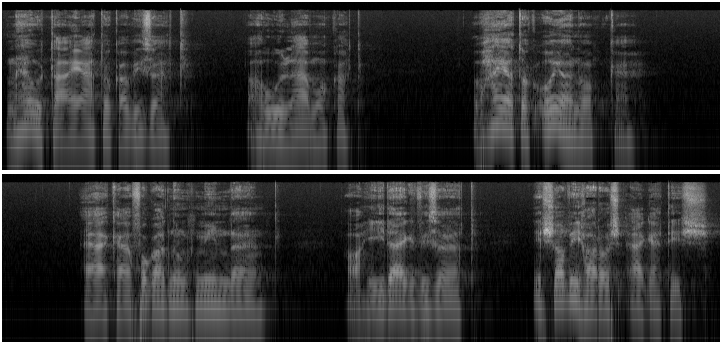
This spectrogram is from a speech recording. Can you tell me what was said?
ne utáljátok a vizet, a hullámokat. Váljatok olyanokká. El kell fogadnunk mindent, a hideg vizet és a viharos eget is.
